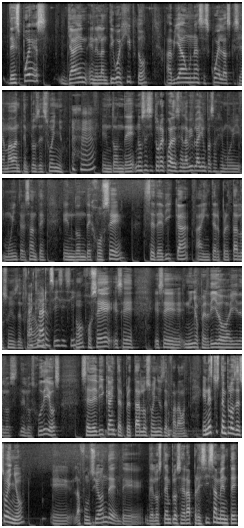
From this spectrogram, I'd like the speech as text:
Después, ya en, el antiguo Egipto, había unas escuelas que se llamaban templos de sueño, en donde, no sé si tú recuerdas, en la Biblia hay un pasaje muy, muy interesante, en donde José, se dedica a interpretar los sueños del ah, faraón. Ah, claro, sí, sí, sí. José, ese, ese niño perdido ahí de los, de los judíos, se dedica a interpretar los sueños del faraón. En estos templos de sueño, eh, la función de, de, los templos era precisamente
